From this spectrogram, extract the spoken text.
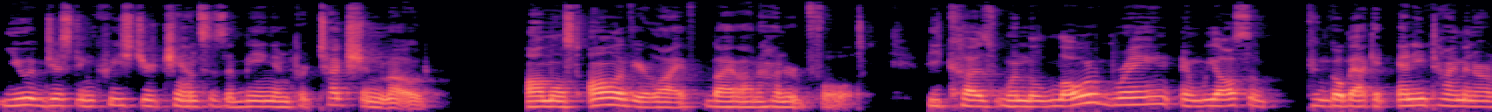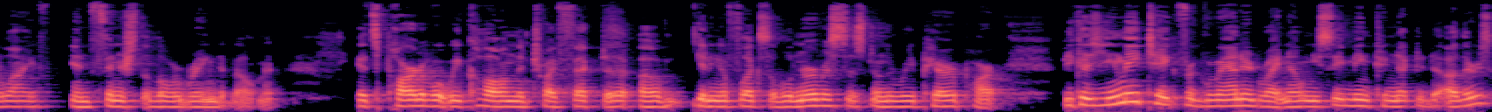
you have just increased your chances of being in protection mode almost all of your life by about a hundredfold. Because when the lower brain, and we also can go back at any time in our life and finish the lower brain development. It's part of what we call in the trifecta of getting a flexible nervous system, the repair part. Because you may take for granted right now when you say being connected to others,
